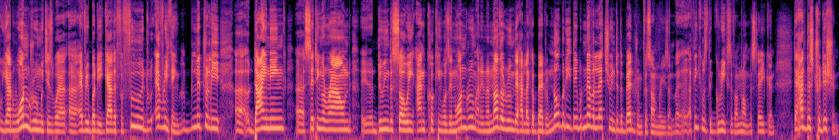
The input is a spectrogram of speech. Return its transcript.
you had one room which is where uh, everybody gathered for food, everything, literally uh, dining, uh, sitting around, uh, doing the sewing and cooking was in one room, and in another room they had like a bedroom. Nobody, they would never let you into the bedroom for some reason. I think it was the Greeks, if I'm not mistaken. They had this tradition,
